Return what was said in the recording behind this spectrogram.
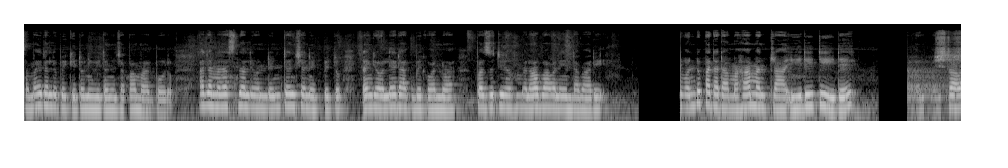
ಸಮಯದಲ್ಲಿ ಬೇಕಿದ್ದು ನೀವು ಇದನ್ನು ಜಪ ಮಾಡ್ಬೋದು. ಆದರೆ ಮನಸ್ಸಿನಲ್ಲಿ ಒಂದು ಇಂಟೆನ್ಷನ್ ಇಟ್ಬಿಟ್ಟು ನನಗೆ ಒಳ್ಳೆಯದಾಗಬೇಕು ಅನ್ನುವ ಪಾಸಿಟಿವ್ ಮನೋಭಾವನೆಯಿಂದ ಮಾಡಿ. ಈ ಒಂದು ಪದದ ಮಹಾಮಂತ್ರ ಈ ರೀತಿ ಇದೆ. ಶ್ರೌ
